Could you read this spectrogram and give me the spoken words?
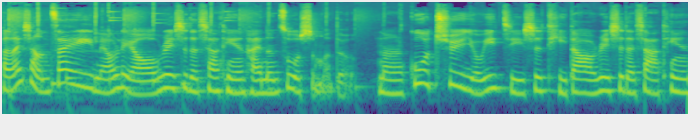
本来想再聊聊瑞士的夏天还能做什么的。那过去有一集是提到瑞士的夏天，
